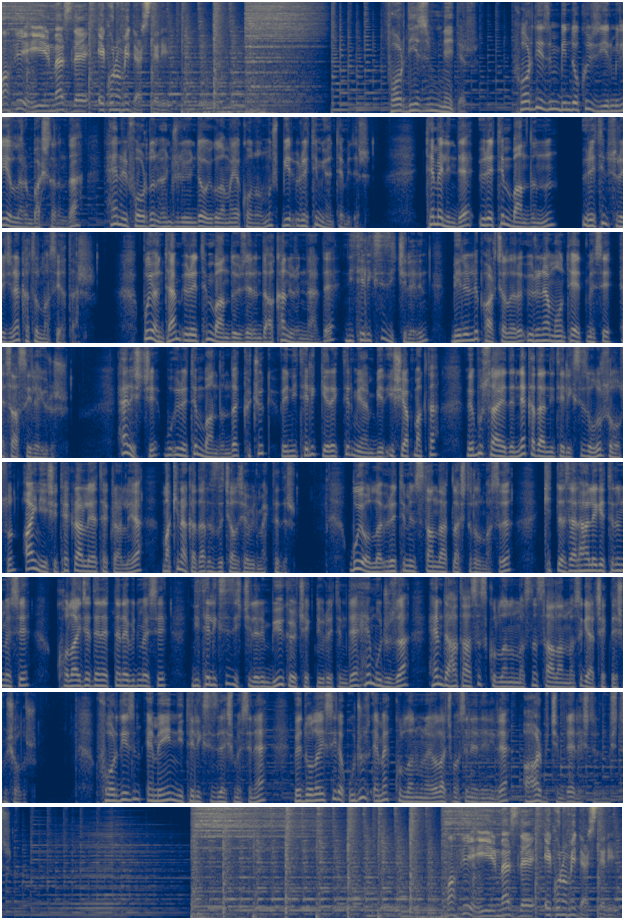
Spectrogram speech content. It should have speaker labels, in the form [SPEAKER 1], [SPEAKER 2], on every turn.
[SPEAKER 1] Mahfiye İğilmez'le Ekonomi Dersleri Fordizm nedir?
[SPEAKER 2] Fordizm 1920'li yılların başlarında Henry Ford'un öncülüğünde uygulamaya konulmuş bir üretim yöntemidir. Temelinde üretim bandının üretim sürecine katılması yatar. Bu yöntem üretim bandı üzerinde akan ürünlerde niteliksiz işçilerin belirli parçaları ürüne monte etmesi esasıyla yürür. Her işçi bu üretim bandında küçük ve nitelik gerektirmeyen bir iş yapmakta ve bu sayede ne kadar niteliksiz olursa olsun aynı işi tekrarlaya tekrarlaya makine kadar hızlı çalışabilmektedir. Bu yolla üretimin standartlaştırılması, kitlesel hale getirilmesi, kolayca denetlenebilmesi, niteliksiz işçilerin büyük ölçekli üretimde hem ucuza hem de hatasız kullanılmasının sağlanması gerçekleşmiş olur. Fordizm emeğin niteliksizleşmesine ve dolayısıyla ucuz emek kullanımına yol açması nedeniyle ağır biçimde eleştirilmiştir.
[SPEAKER 1] Mahfiye İğilmez'le Ekonomi Dersleri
